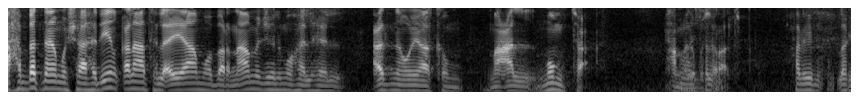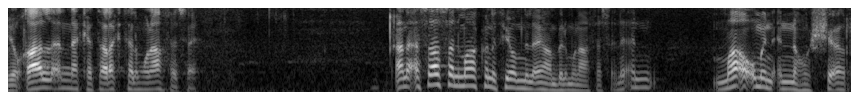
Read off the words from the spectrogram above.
أحبتنا مشاهدين قناة الأيام وبرنامج المهلهل. عدنا وياكم مع الممتع. محمد أبو. سراج. حبيبنا لك. يقال أنك تركت المنافسة. أنا أساسا ما كنت في يوم من الأيام بالمنافسة لأن ما أؤمن إنه الشعر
